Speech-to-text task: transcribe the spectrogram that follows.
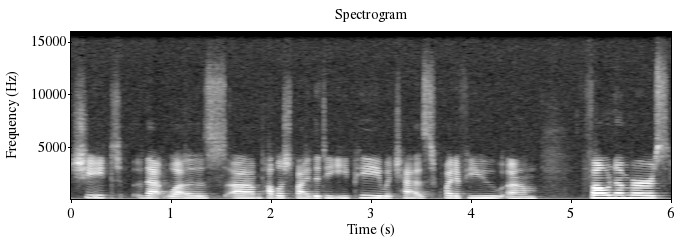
sheet that was um, published by the DEP, which has quite a few um, phone numbers.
